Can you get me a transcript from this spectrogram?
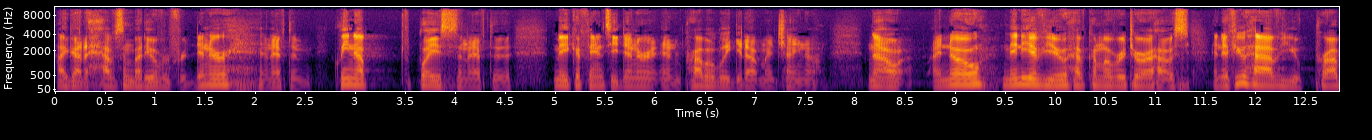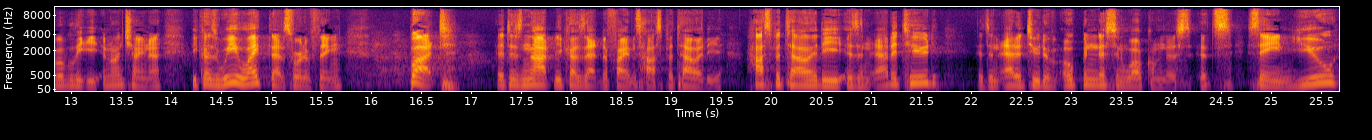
I got to have somebody over for dinner and I have to clean up the place and I have to make a fancy dinner and probably get out my china. Now, I know many of you have come over to our house, and if you have, you've probably eaten on china because we like that sort of thing, but it is not because that defines hospitality. Hospitality is an attitude, it's an attitude of openness and welcomeness. It's saying, You,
